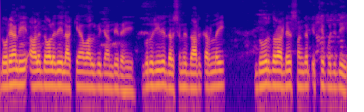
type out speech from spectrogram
ਦੌਰਿਆਂ ਲਈ ਆਲੇ ਦੁਆਲੇ ਦੇ ਇਲਾਕਿਆਂ ਵੱਲ ਵੀ ਜਾਂਦੇ ਰਹੇ। ਗੁਰੂ ਜੀ ਦੇ ਦਰਸ਼ਨ ਦੀਦਾਰ ਕਰਨ ਲਈ ਦੂਰ ਦੁਰਾਡੇ ਸੰਗਤ ਇੱਥੇ ਪੁੱਜਦੀ।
